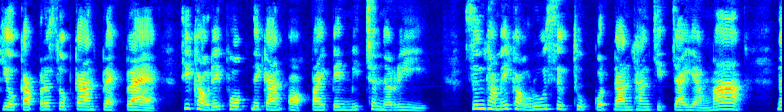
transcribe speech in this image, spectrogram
เกี่ยวกับประสบการณ์แปลก ๆ ที่เขาได้พบในการออกไปเป็นมิชชันนารี ซึ่งทำให้เขารู้สึกถูกกดดันทางจิตใจอย่างมาก ใน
